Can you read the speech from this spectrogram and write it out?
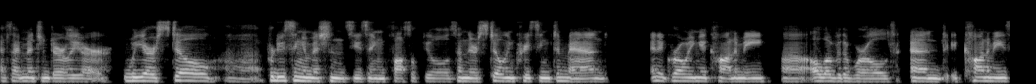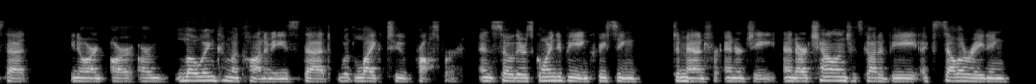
as I mentioned earlier, we are still uh, producing emissions using fossil fuels, and there's still increasing demand in a growing economy uh, all over the world, and economies that you know are, are, are low income economies that would like to prosper. And so there's going to be increasing demand for energy, and our challenge has got to be accelerating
